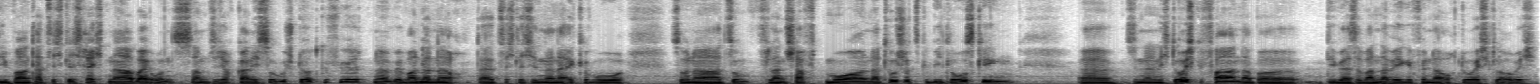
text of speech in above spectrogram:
die waren tatsächlich recht nah bei uns, haben sich auch gar nicht so gestört gefühlt. Ne? Wir waren dann auch tatsächlich in einer Ecke, wo so eine Art Sumpflandschaft, Moor, Naturschutzgebiet losging. Äh, sind da nicht durchgefahren, aber diverse Wanderwege führen da auch durch, glaube ich.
